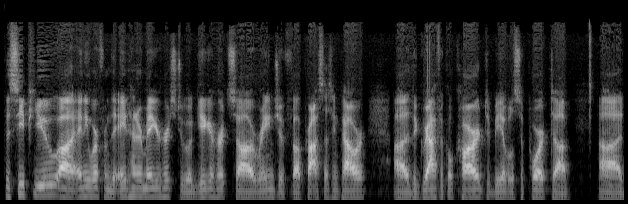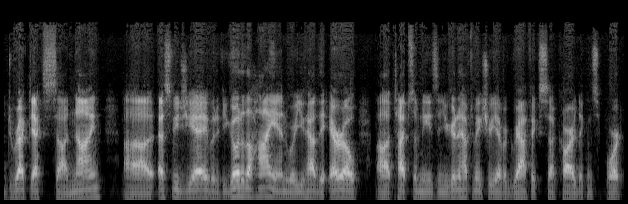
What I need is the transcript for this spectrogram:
The CPU, uh, anywhere from the 800 megahertz to a gigahertz uh, range of uh, processing power. Uh, the graphical card to be able to support uh, uh, DirectX 9, SVGA, but if you go to the high end where you have the Aero types of needs, then you're going to have to make sure you have a graphics card that can support,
